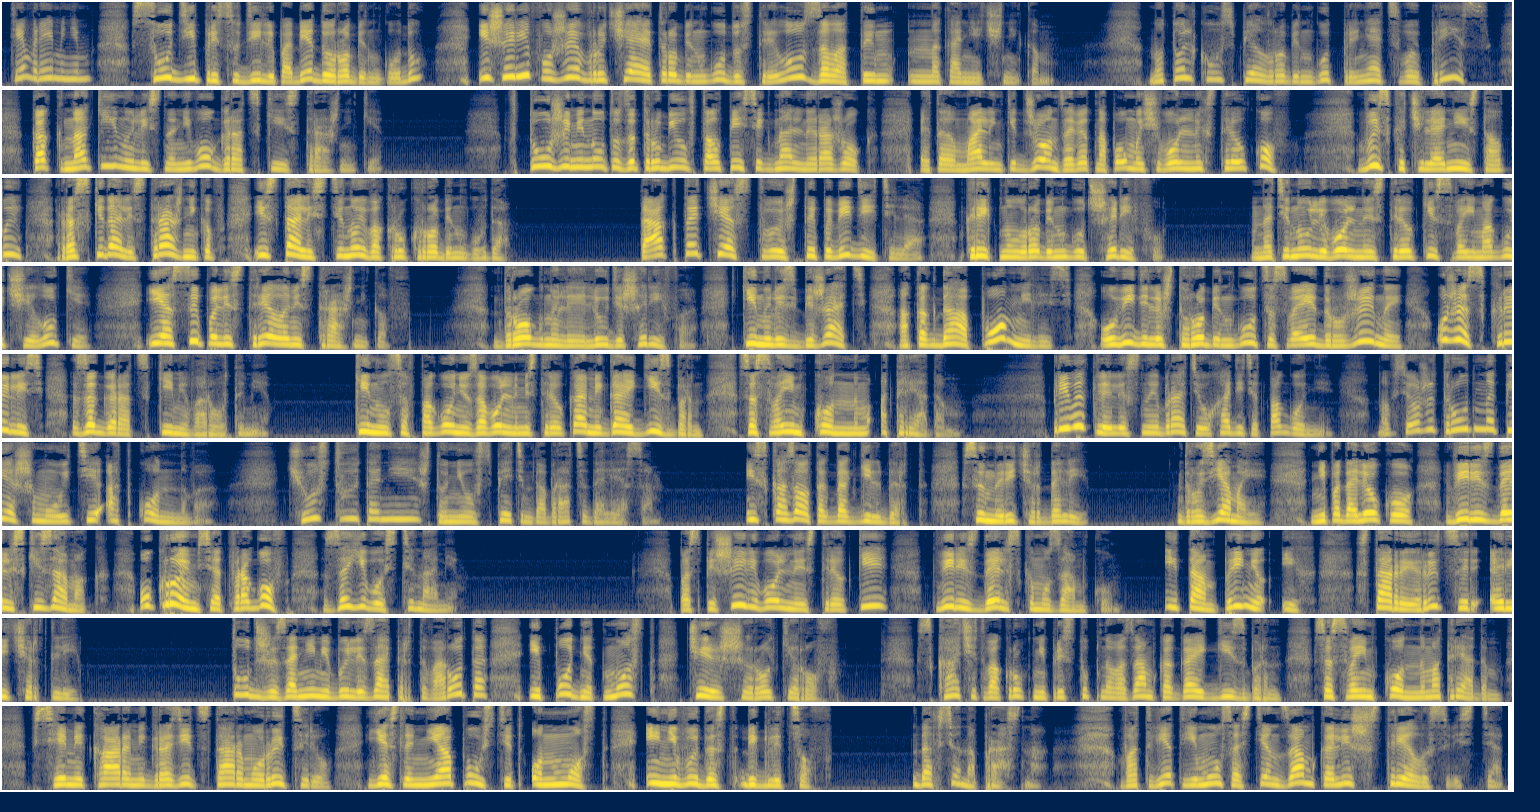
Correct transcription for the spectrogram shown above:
Тем временем судьи присудили победу Робин Гуду, и шериф уже вручает Робин Гуду стрелу с золотым наконечником. Но только успел Робин Гуд принять свой приз, как накинулись на него городские стражники. В ту же минуту затрубил в толпе сигнальный рожок. Это маленький Джон зовет на помощь вольных стрелков. Выскочили они из толпы, раскидали стражников и стали стеной вокруг Робин Гуда. «Так-то чествуешь ты победителя!» — крикнул Робин Гуд шерифу. Натянули вольные стрелки свои могучие луки и осыпали стрелами стражников. Дрогнули люди шерифа, кинулись бежать, а когда опомнились, увидели, что Робин Гуд со своей дружиной уже скрылись за городскими воротами. Кинулся в погоню за вольными стрелками Гай Гизборн со своим конным отрядом. Привыкли лесные братья уходить от погони, но все же трудно пешему уйти от конного. Чувствуют они, что не успеть им добраться до леса. И сказал тогда Гильберт, сын Ричарда Ли, «Друзья мои, неподалеку Вериздельский замок. Укроемся от врагов за его стенами». Поспешили вольные стрелки к Вериздельскому замку. и там принял их старый рыцарь Ричард Ли. Тут же за ними были заперты ворота и поднят мост через широкий ров. Скачет вокруг неприступного замка Гай Гизборн со своим конным отрядом. Всеми карами грозит старому рыцарю, если не опустит он мост и не выдаст беглецов. Да все напрасно. В ответ ему со стен замка лишь стрелы свистят.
